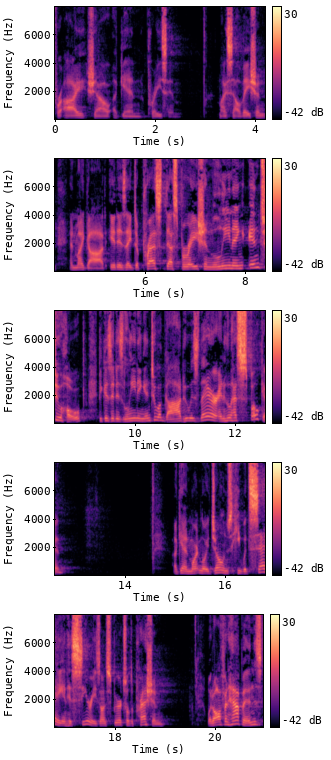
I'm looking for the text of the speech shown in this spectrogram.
for I shall again praise him my salvation and my God. It is a depressed desperation leaning into hope because it is leaning into a God who is there and who has spoken. Again, Martyn Lloyd-Jones, he would say in his series on spiritual depression, what often happens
